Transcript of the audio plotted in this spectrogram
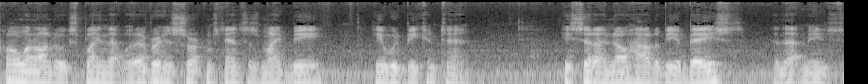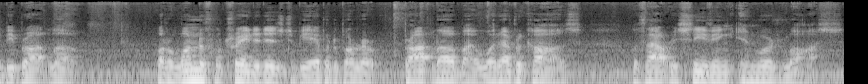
Paul went on to explain that whatever his circumstances might be, he would be content. He said, I know how to be abased, and that means to be brought low. What a wonderful trait it is to be able to be brought low by whatever cause without receiving inward loss.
